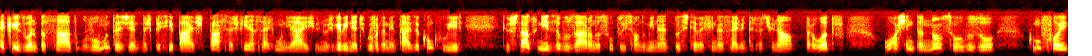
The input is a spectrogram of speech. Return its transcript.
A crise do ano passado levou muita gente nas principais praças financeiras mundiais e nos gabinetes governamentais a concluir que os Estados Unidos abusaram da sua posição dominante no sistema financeiro internacional. Para outros, Washington não só abusou, como foi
